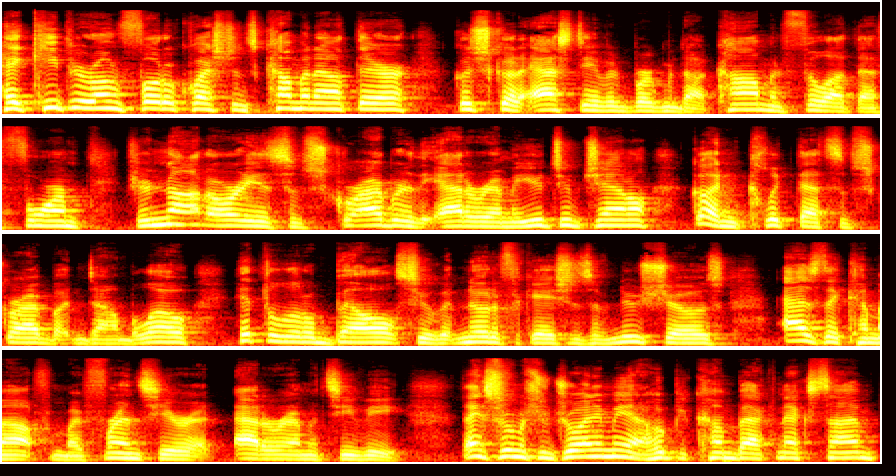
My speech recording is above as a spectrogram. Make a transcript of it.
Hey, keep your own photo questions coming out there. Go just go to AskDavidBergman.com and fill out that form. If you're not already a subscriber to the Adorama YouTube channel, go ahead and click that subscribe button down below. Hit the little bell so you'll get notifications of new shows as they come out from my friends here at Adorama TV. Thanks so much for joining me. I hope you come back next time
